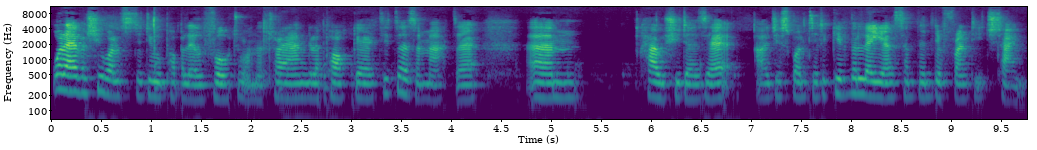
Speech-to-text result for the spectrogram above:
whatever she wants to do, pop a little photo on the triangular pocket. It doesn't matter um, how she does it. I just wanted to give the layer something different each time.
